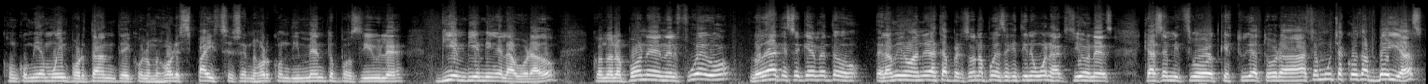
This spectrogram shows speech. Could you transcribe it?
con comida muy importante, con los mejores spices, el mejor condimento posible, bien, bien, bien elaborado. Cuando lo pone en el fuego, lo deja que se queme todo. De la misma manera, esta persona puede ser que tiene buenas acciones, que hace mitzvot, que estudia Torah, hace muchas cosas bellas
